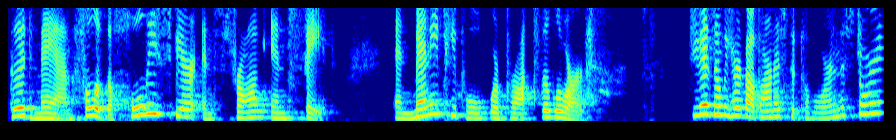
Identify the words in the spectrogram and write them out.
good man, full of the Holy Spirit and strong in faith, and many people were brought to the Lord. Do you guys know we heard about Barnabas but before in the story?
